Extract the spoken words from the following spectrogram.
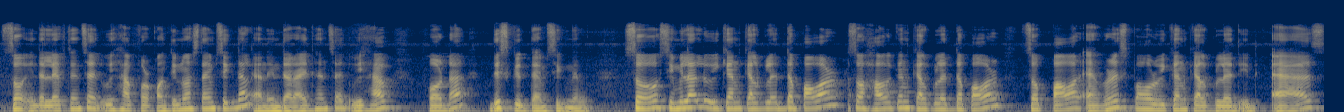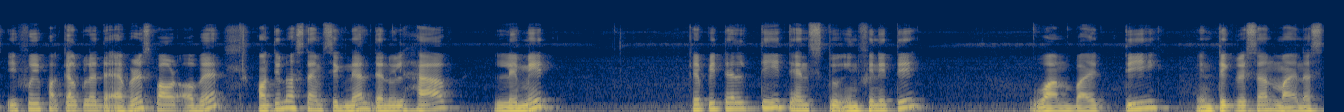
So in the left hand side we have for continuous time signal. And in the right hand side we have for the discrete time signal so similarly we can calculate the power. So how we can calculate the power? So power average power we can calculate it as if we calculate the average power of a continuous time signal then we'll have limit capital T tends to infinity 1 by T integration minus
